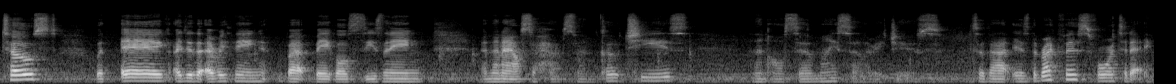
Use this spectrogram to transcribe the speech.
toast with egg. I did the everything but bagel seasoning. And then I also have some goat cheese and then also my celery juice. So that is the breakfast for today.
